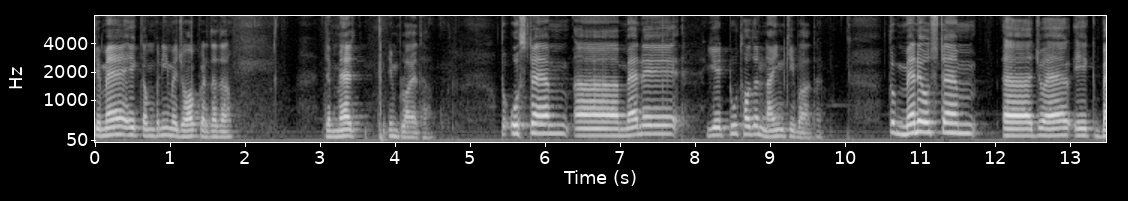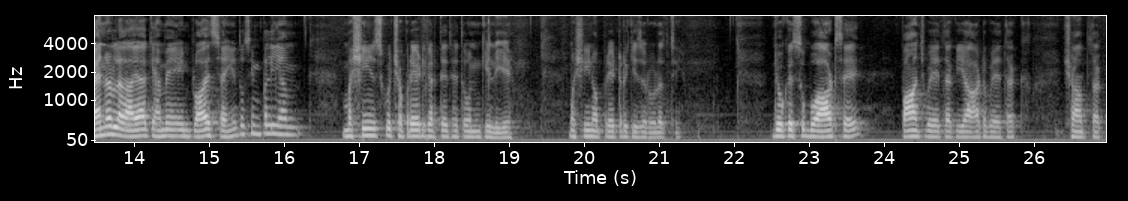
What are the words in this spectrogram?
कि मैं एक कंपनी में जॉब करता था, जब मैं एम्प्लॉय था। तो उस टाइम मैंने ये 2009 की बात है। तो मैंने उस टाइम जो है, एक बैनर लगाया कि हमें एम्प्लॉयज़ चाहिए। तो सिंपली हम मशीन्स कुछ ऑपरेट करते थे तो उनके लिए मशीन ऑपरेटर की ज़रूरत थी, जो कि सुबह आठ से पाँच बजे तक या आठ बजे तक शाम तक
